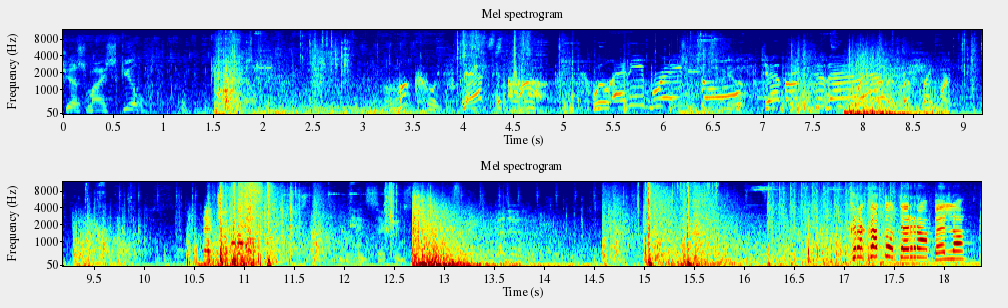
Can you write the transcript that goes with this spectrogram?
Just my skill. Look who stepped up. Will any brave soul step up to them? Well, it looks like we're Craccato a terra, bella.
